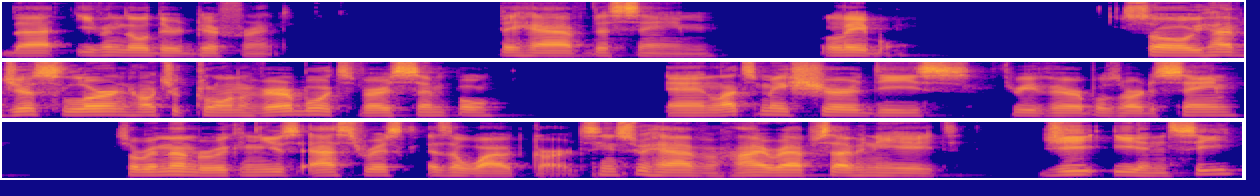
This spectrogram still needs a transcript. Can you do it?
that even though they're different, they have the same label. So you have just learned how to clone a variable. It's very simple. And let's make sure these three variables are the same. So remember, we can use asterisk as a wildcard. Since we have a high rep 78 G, E, and C,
